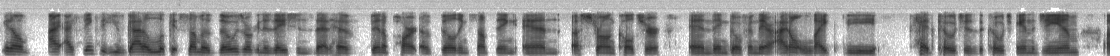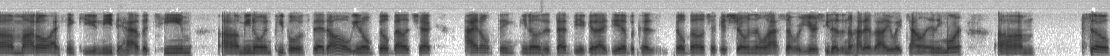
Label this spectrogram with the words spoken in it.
you know, I, I think that you've got to look at some of those organizations that have been a part of building something and a strong culture and then go from there. I don't like the head coaches, the coach and the GM uh, model. I think you need to have a team. Um, you know, and people have said, oh, you know, Bill Belichick. I don't think you know that that'd be a good idea because Bill Belichick has shown in the last several years he doesn't know how to evaluate talent anymore. Um, so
